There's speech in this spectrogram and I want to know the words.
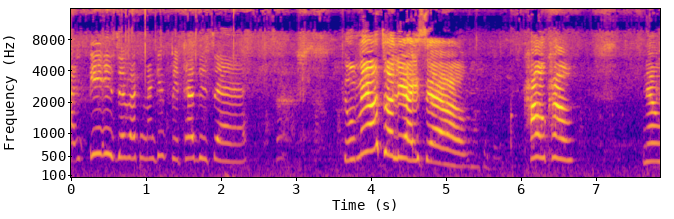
আন্টি যে নাকি পিঠা দিছে তুমিও চলে আইসাও খাও খাও নাও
